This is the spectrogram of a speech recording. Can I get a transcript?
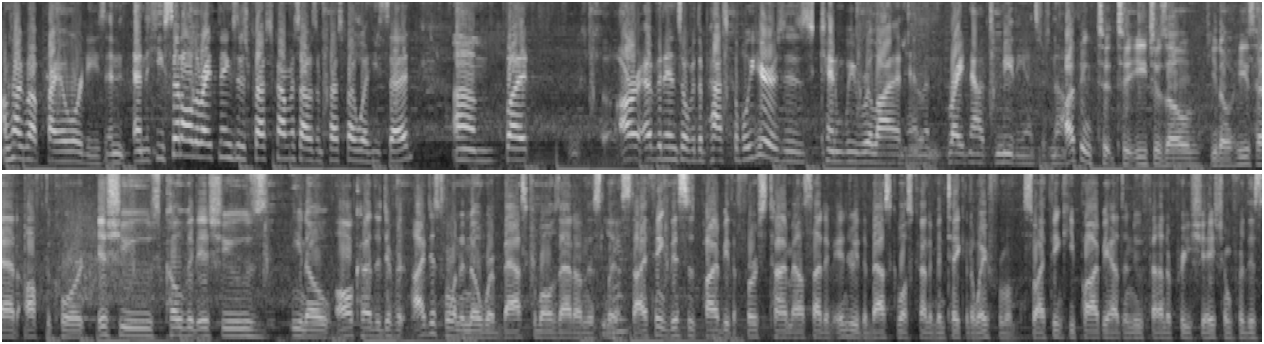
I'm talking about priorities. And and he said all the right things in his press conference. I was impressed by what he said. Um, but our evidence over the past couple of years is, can we rely on him? And right now, to me, the answer is no. I think to, to each his own. You know, he's had off the court issues, COVID issues, you know, all kinds of different. I just want to know where basketball is at on this list. Mm-hmm. I think this is probably the first time outside of injury the basketball's kind of been taken away from him. So I think he probably has a newfound appreciation for this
